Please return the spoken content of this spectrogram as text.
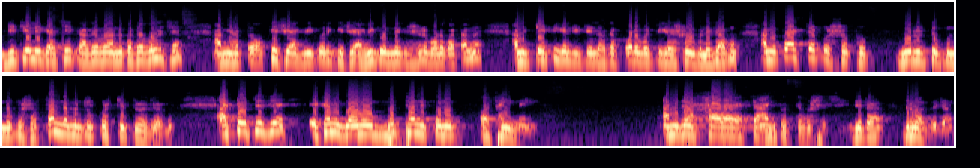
ডিটেলে গেছি, কাজে অনেক কথা বলেছেন। আমি হয়তো কিছু অ্যাগ্রি করি, কিছু অ্যাগ্রি করি না, কিছু বড় কথা না। আমি টেকনিক্যাল ডিটেল হয়তো পরবর্তীকালে সময় বলে যাব। আমি কয়েকটা প্রশ্ন খুব গুরুত্বপূর্ণ প্রশ্ন ফান্ডামেন্টাল ধরবো একটা হচ্ছে যে, এখানে গণ অভ্যুত্থানের কোনো কথাই নেই। আমি যেন হাওয়ায় একটা আইন করতে বসেছি, যেটা দুর্ভাগ্যজনক।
